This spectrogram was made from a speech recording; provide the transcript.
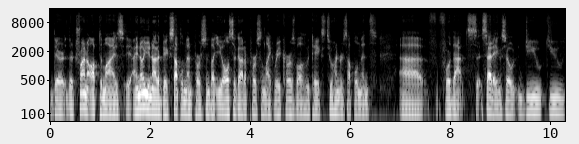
they're they're trying to optimize. I know you're not a big supplement person, but you also got a person like Ray Kurzweil who takes 200 supplements uh, for that setting. So, do you do you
